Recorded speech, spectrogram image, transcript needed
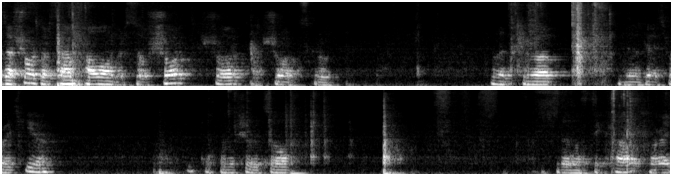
screws are shorter, some are longer. So short, short, short screw. Let's screw up those guys right here. Just to make sure it's all doesn't stick out. Alright.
